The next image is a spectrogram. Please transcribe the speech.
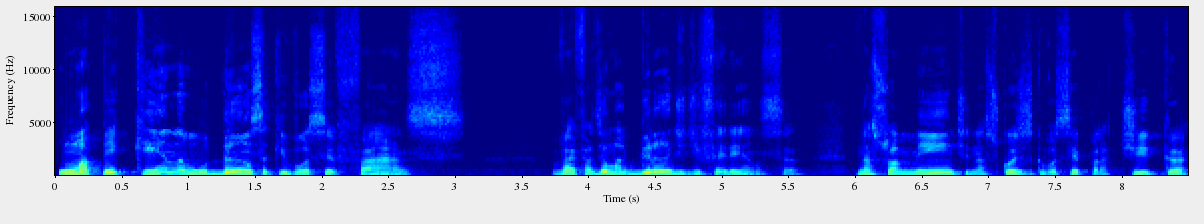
Uma pequena mudança que você faz vai fazer uma grande diferença na sua mente, nas coisas que você pratica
